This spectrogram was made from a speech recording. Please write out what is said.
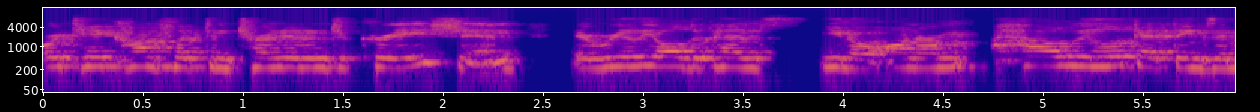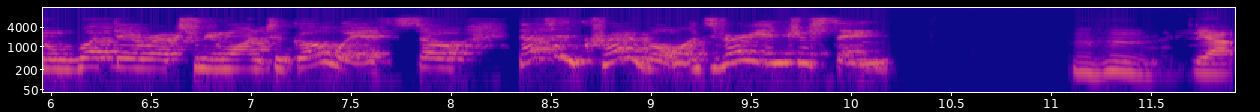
or take conflict and turn it into creation. It really all depends, you know, on our, how we look at things and what direction we want to go with. So that's incredible. It's very interesting. Mm-hmm. Yeah,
